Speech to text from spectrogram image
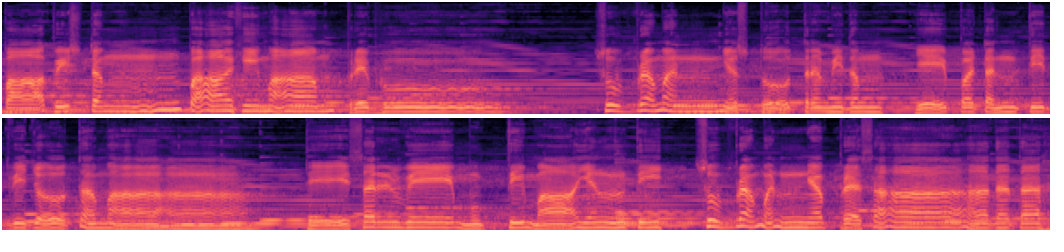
पापिष्टं पाहि मां प्रभु। सुब्रह्मण्यस्तोत्रमिदं ये पठन्ति द्विजोत्तमा ते सर्वे मुक्तिमायन्ति सुब्रह्मण्यप्रसादतः।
